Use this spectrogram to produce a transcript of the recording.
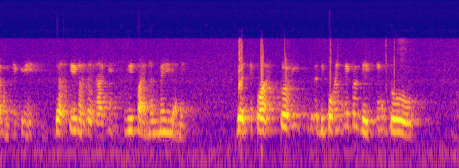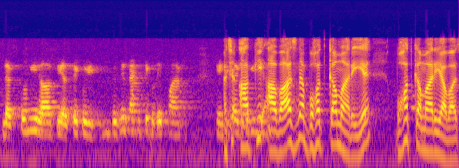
हमने जैसे नज़र में ही यानी जैसे पॉइंट पर देखते हैं तो लग तो नहीं रहा कि ऐसे कोई न्यूजीलैंड के बड़े पॉइंट अच्छा आपकी आवाज़ ना बहुत कम आ रही है। बहुत कम आ रही आवाज़।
